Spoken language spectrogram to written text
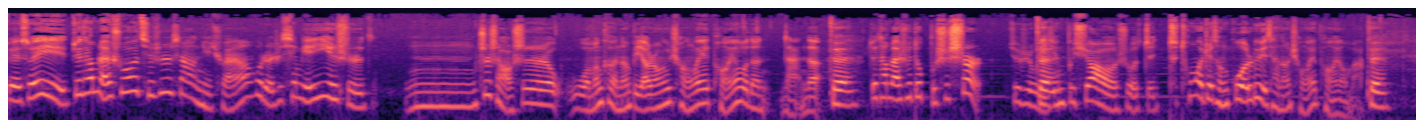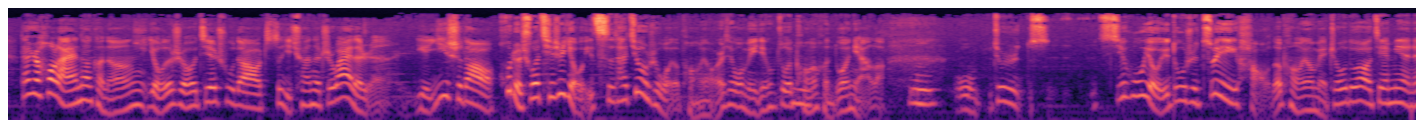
对，所以对他们来说，其实像女权啊或者是性别意识。嗯，至少是我们可能比较容易成为朋友的男的，对，对他们来说都不是事儿，就是我已经不需要说这通过这层过滤才能成为朋友嘛。对，但是后来呢，可能有的时候接触到自己圈子之外的人，也意识到，或者说其实有一次他就是我的朋友，而且我们已经作为朋友很多年了。嗯，我就是几乎有一度是最好的朋友，每周都要见面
